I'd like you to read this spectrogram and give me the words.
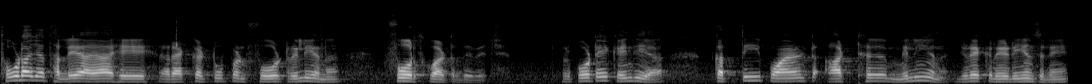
ਥੋੜਾ ਜਿਹਾ ਥੱਲੇ ਆਇਆ ਇਹ ਰੈਕਡ 2.4 ਟ੍ਰਿਲੀਅਨ ਫੋਰਥ ਕੁਆਟਰ ਦੇ ਵਿੱਚ। ਰਿਪੋਰਟ ਇਹ ਕਹਿੰਦੀ ਆ 31.8 ਮਿਲੀਅਨ ਜਿਹੜੇ ਕੈਨੇਡੀਅਨਸ ਨੇ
